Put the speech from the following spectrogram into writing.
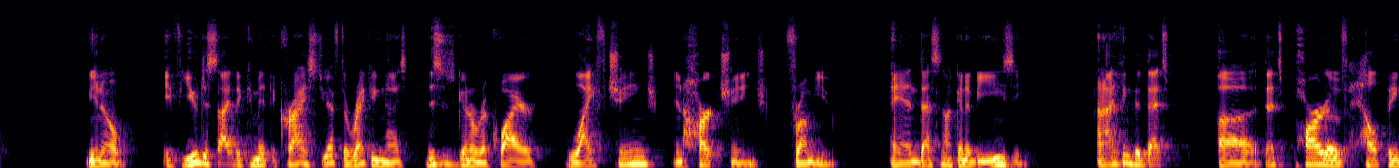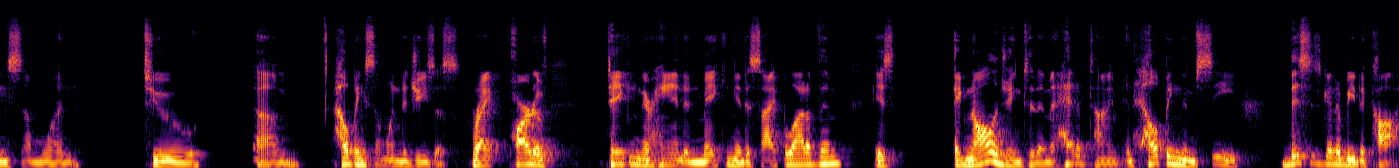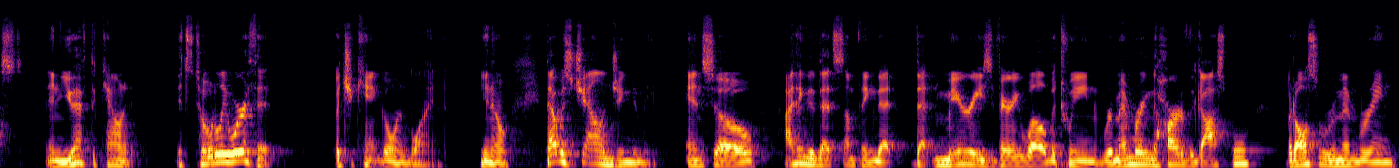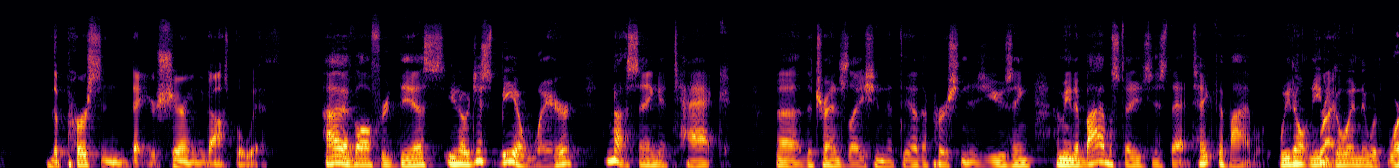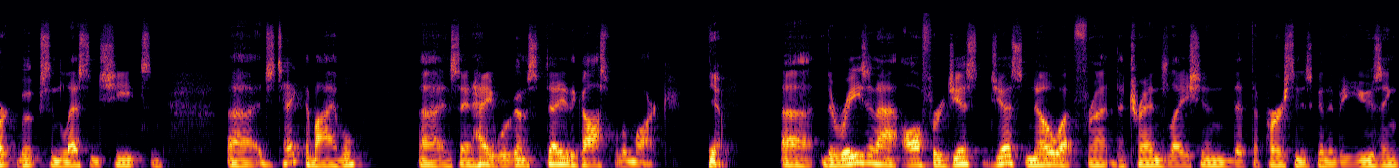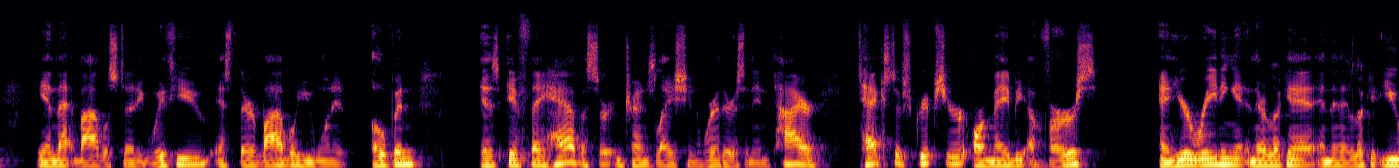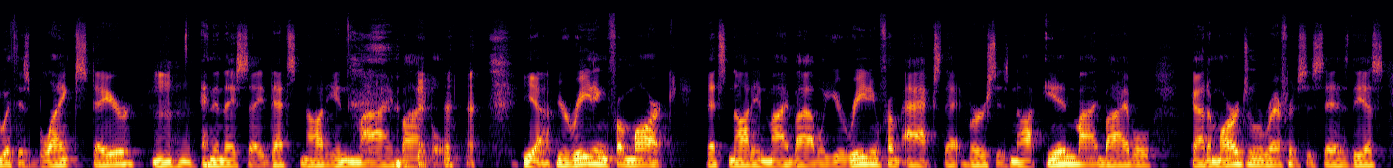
you know, if you decide to commit to Christ, you have to recognize this is going to require life change and heart change from you. And that's not going to be easy. And I think that that's uh, that's part of helping someone to um, helping someone to Jesus, right? Part of taking their hand and making a disciple out of them is acknowledging to them ahead of time and helping them see this is going to be the cost and you have to count it. It's totally worth it, but you can't go in blind. You know, that was challenging to me. And so I think that that's something that that marries very well between remembering the heart of the gospel, but also remembering the person that you're sharing the gospel with. I have offered this, you know, just be aware. I'm not saying attack uh, the translation that the other person is using. I mean, a Bible study is just that. Take the Bible. We don't need right. to go in there with workbooks and lesson sheets and uh, just take the Bible uh, and saying, hey, we're going to study the Gospel of Mark. Yeah. Uh, the reason I offer just just know up front the translation that the person is going to be using in that Bible study with you. It's their Bible. You want it open is if they have a certain translation where there's an entire text of scripture or maybe a verse and you're reading it and they're looking at it and then they look at you with this blank stare mm-hmm. and then they say that's not in my bible. Yeah. You're reading from mark. That's not in my bible. You're reading from acts. That verse is not in my bible. I got a marginal reference that says this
